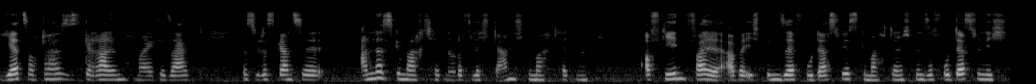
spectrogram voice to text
jetzt auch, du hast es gerade nochmal gesagt, dass wir das Ganze anders gemacht hätten oder vielleicht gar nicht gemacht hätten. Auf jeden Fall, aber ich bin sehr froh, dass wir es gemacht haben. Ich bin sehr froh, dass wir nicht,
